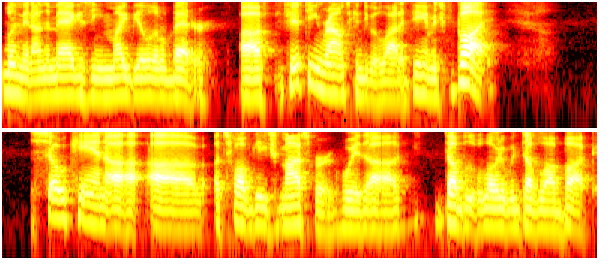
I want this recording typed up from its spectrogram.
limit on the magazine might be a little better. Uh, 15 rounds can do a lot of damage, but so can uh, uh, a 12 gauge Mossberg with uh, double loaded with double aught buck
